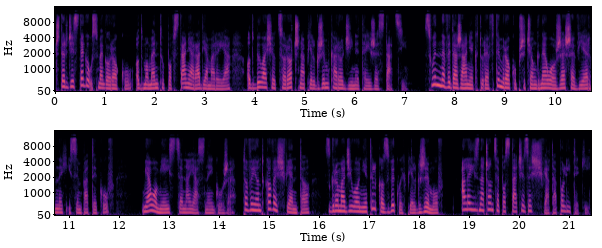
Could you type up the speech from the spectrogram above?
48 roku od momentu powstania Radia Maryja odbyła się coroczna pielgrzymka rodziny tejże stacji. Słynne wydarzenie, które w tym roku przyciągnęło rzesze wiernych i sympatyków, miało miejsce na Jasnej Górze. To wyjątkowe święto zgromadziło nie tylko zwykłych pielgrzymów, ale i znaczące postacie ze świata polityki.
